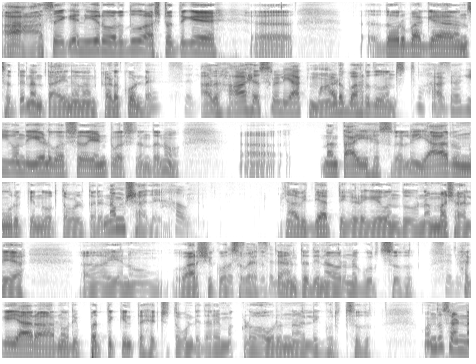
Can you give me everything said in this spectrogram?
ಆ ಆಸೆಗೆ ನೀರು ಹೊರದು ಅಷ್ಟೊತ್ತಿಗೆ ದೌರ್ಭಾಗ್ಯ ಅನಿಸುತ್ತೆ. ನನ್ನ ತಾಯಿನ ನಾನು ಕಳ್ಕೊಂಡೆ. ಅದು ಆ ಹೆಸರಲ್ಲಿ ಯಾಕೆ ಮಾಡಬಾರ್ದು ಅನಿಸ್ತು. ಹಾಗಾಗಿ ಈಗ ಒಂದು ಏಳು ವರ್ಷ ಎಂಟು ವರ್ಷದಿಂದನೂ ನನ್ನ ತಾಯಿ ಹೆಸರಲ್ಲಿ ಯಾರು ನೂರಕ್ಕೆ ನೂರು ತಗೊಳ್ತಾರೆ ನಮ್ಮ ಶಾಲೆಯಲ್ಲಿ. ಆ ವಿದ್ಯಾರ್ಥಿಗಳಿಗೆ ಒಂದು ನಮ್ಮ ಶಾಲೆಯ ಏನು ವಾರ್ಷಿಕೋತ್ಸವ ಇರುತ್ತೆ ಅಂಥ ದಿನ ಅವ್ರನ್ನ ಗುರುತಿಸೋದು. ಹಾಗೆ ಯಾರು ಆರುನೂರ ಇಪ್ಪತ್ತಕ್ಕಿಂತ ಹೆಚ್ಚು ತಗೊಂಡಿದ್ದಾರೆ ಮಕ್ಕಳು ಅವ್ರನ್ನ ಅಲ್ಲಿ ಗುರುತಿಸೋದು. ಒಂದು ಸಣ್ಣ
